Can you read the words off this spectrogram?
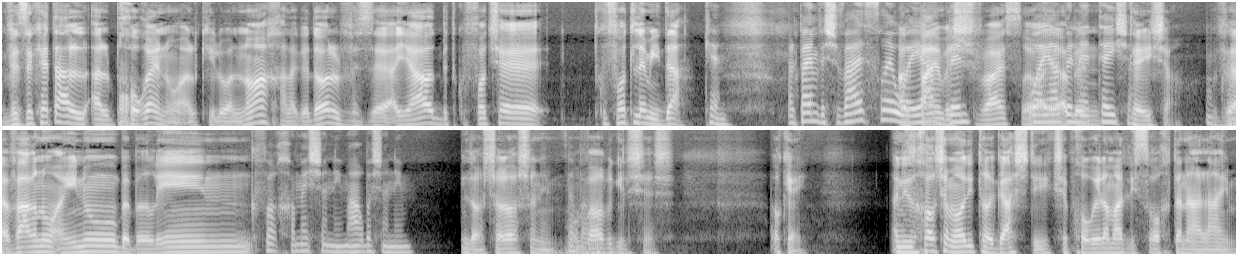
וזה קטע על, על בכורנו, על כאילו על נוח, על הגדול, וזה היה עוד בתקופות ש... תקופות למידה. כן. 2017 הוא היה בן... 2017 הוא היה בן תשע. תשע. אוקיי. ועברנו, היינו בברלין, כבר חמש שנים, ארבע שנים. לא, שלוש שנים. הוא סבבה. עבר בגיל שש. אוקיי. אני זוכר שמאוד התרגשתי כשבחורי למד לשרוך את הנעליים.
